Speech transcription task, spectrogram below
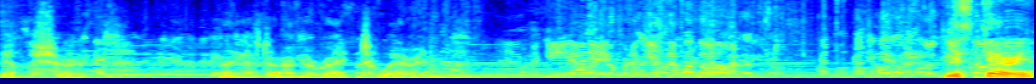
You have the shirt. Now you have to earn the right to wear it. He's scary.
